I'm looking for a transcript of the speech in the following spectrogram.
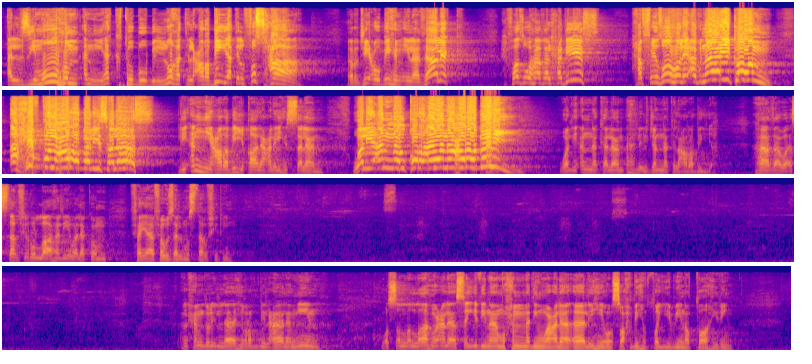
ألزموهم أن يكتبوا باللغة العربية الفصحى. ارجعوا بهم إلى ذلك. احفظوا هذا الحديث. حفظوه لأبنائكم. أحبوا العرب لثلاث لأني عربي قال عليه السلام. ولأن القرآن عربي. ولأن كلام أهل الجنة العربية. هذا وأستغفر الله لي ولكم فيا فوز المستغفرين. الحمد لله رب العالمين وصلى الله على سيدنا محمد وعلى آله وصحبه الطيبين الطاهرين.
